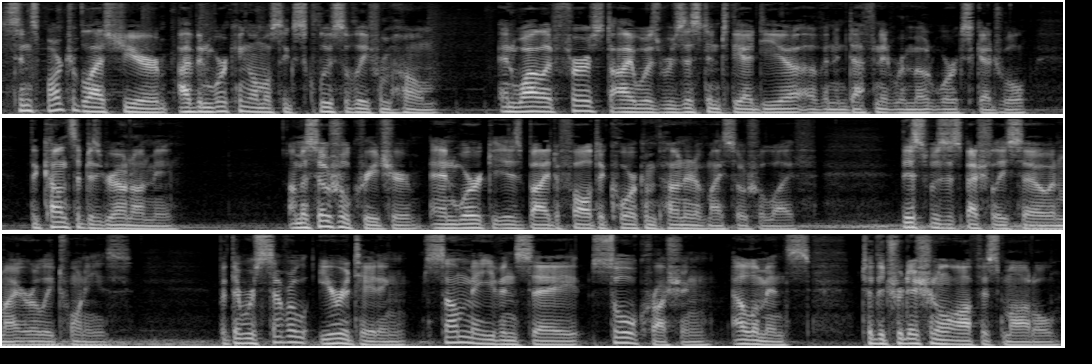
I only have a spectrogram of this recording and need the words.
Since March of last year, I've been working almost exclusively from home. And while at first I was resistant to the idea of an indefinite remote work schedule, the concept has grown on me. I'm a social creature, and work is by default a core component of my social life. This was especially so in my early 20s. But there were several irritating, some may even say soul crushing, elements to the traditional office model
